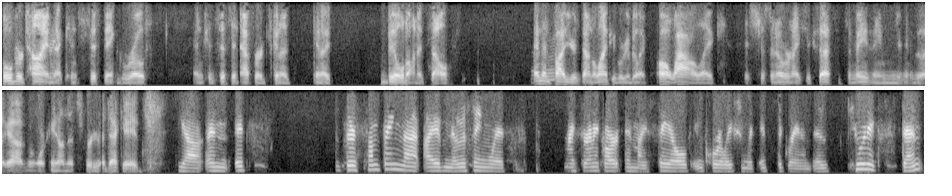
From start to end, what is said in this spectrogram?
Over time, that consistent growth and consistent effort's gonna gonna build on itself. And then Mhm. five years down the line, people are gonna be like, "Oh wow, like it's just an overnight success. It's amazing." And you're gonna be like, "Yeah, I've been working on this for a decade." Yeah, and it's there's something that I'm noticing with my ceramic art and my sales in correlation with Instagram is to an extent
